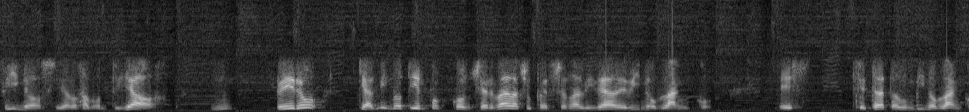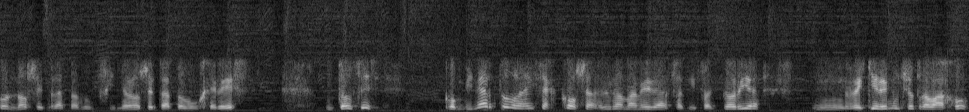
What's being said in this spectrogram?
finos y a los amontillados, ¿m? pero que al mismo tiempo conservara su personalidad de vino blanco. Es, se trata de un vino blanco, no se trata de un fino, no se trata de un jerez. Entonces, combinar todas esas cosas de una manera satisfactoria mm, requiere mucho trabajo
